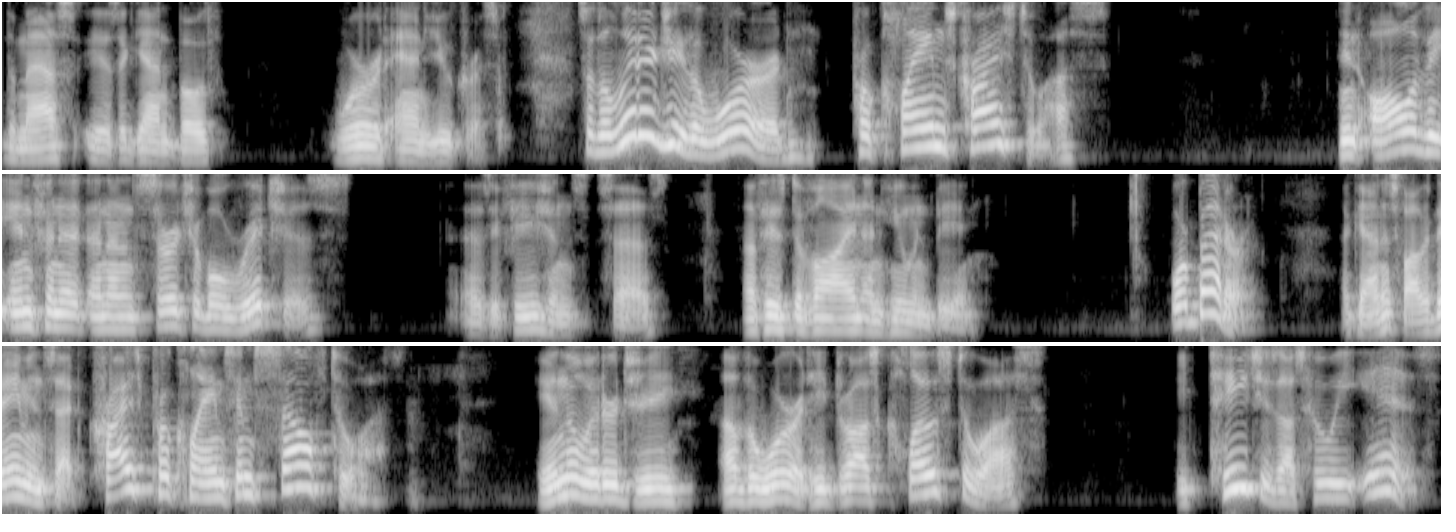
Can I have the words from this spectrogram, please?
the Mass is, again, both Word and Eucharist. So the liturgy of the Word proclaims Christ to us in all of the infinite and unsearchable riches, as Ephesians says, of his divine and human being. Or better, again, as Father Damien said, Christ proclaims himself to us in the liturgy of the Word. He draws close to us. He teaches us who He is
